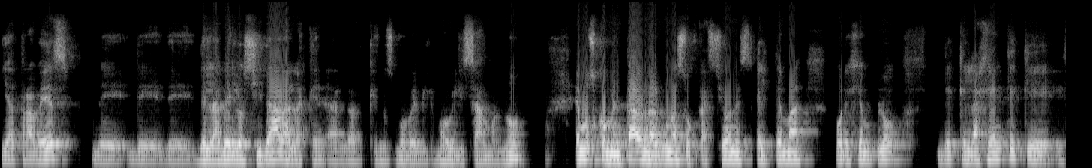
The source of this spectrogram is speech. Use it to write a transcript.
y a través de, la velocidad a la, que, a la que nos movilizamos, ¿no? Hemos comentado en algunas ocasiones el tema, por ejemplo, de que la gente que,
